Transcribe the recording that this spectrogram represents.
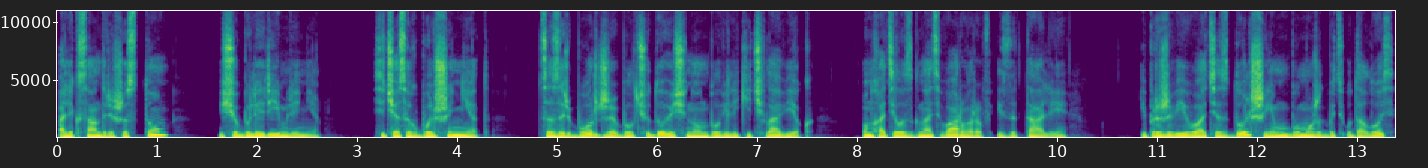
Александре VI еще были римляне, сейчас их больше нет. Цезарь Борджия был чудовищен, но он был великий человек. Он хотел изгнать варваров из Италии, и проживи его отец дольше, ему бы, может быть, удалось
